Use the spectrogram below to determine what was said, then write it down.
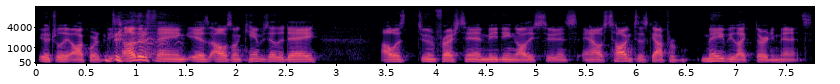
it was really awkward. The other thing is, I was on campus the other day. I was doing Fresh 10, meeting all these students, and I was talking to this guy for maybe like 30 minutes.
